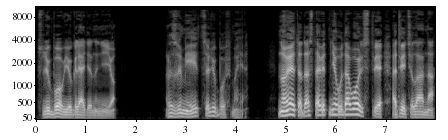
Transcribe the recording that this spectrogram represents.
с любовью, глядя на нее. — Разумеется, любовь моя. Но это доставит мне удовольствие, — ответила она.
